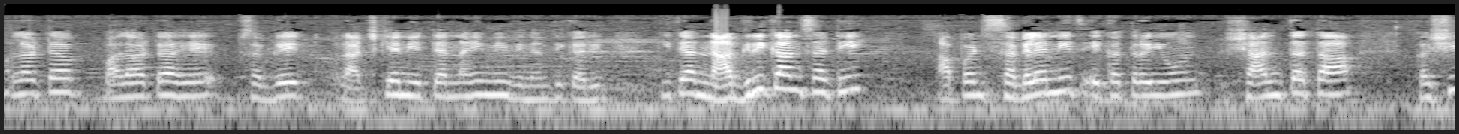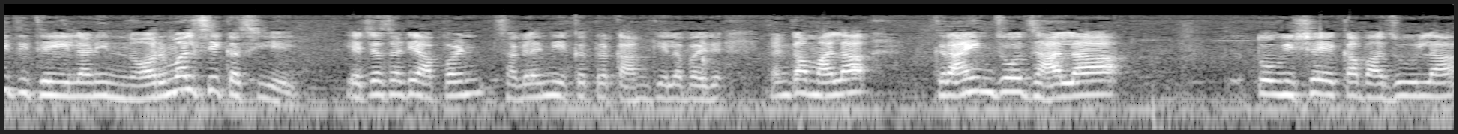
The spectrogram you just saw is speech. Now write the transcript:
मला वाटतं मला वाटतं हे सगळे राजकीय नेत्यांनाही मी विनंती करीन की त्या नागरिकांसाठी आपण सगळ्यांनीच एकत्र येऊन शांतता कशी तिथे येईल आणि नॉर्मलसी कशी येईल याच्यासाठी आपण सगळ्यांनी एकत्र काम केलं पाहिजे. कारण का मला क्राईम जो झाला तो विषय एका बाजूला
